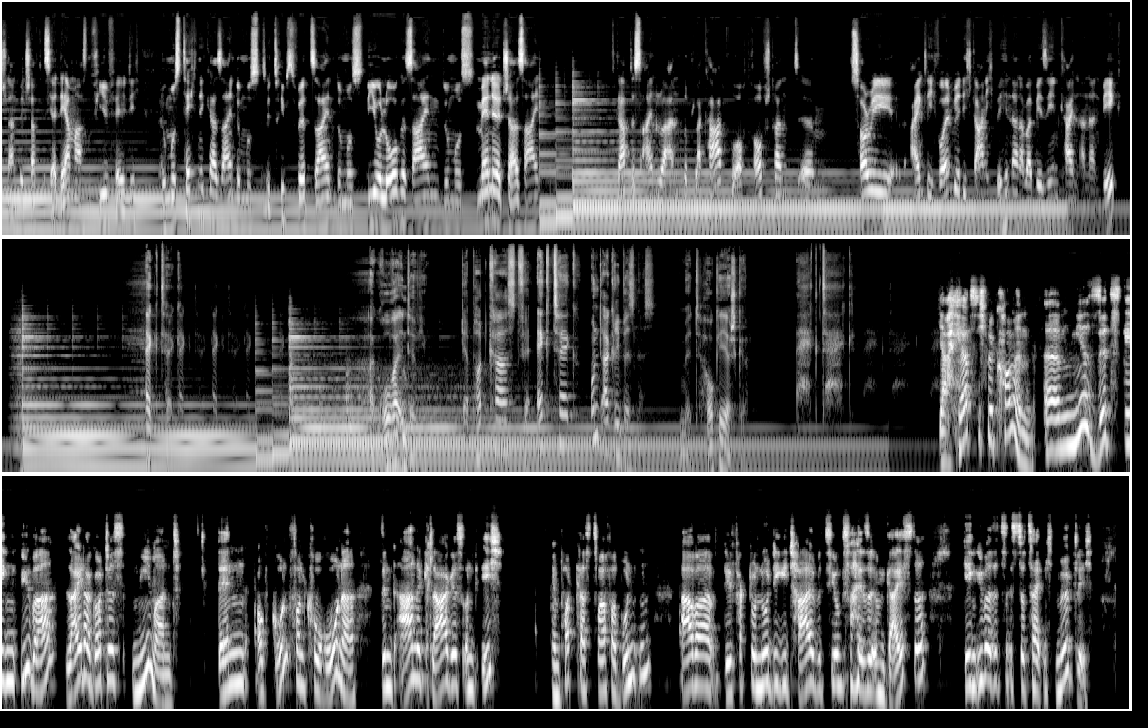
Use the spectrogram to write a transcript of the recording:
Mensch, Landwirtschaft ist ja dermaßen vielfältig. Du musst Techniker sein, du musst Betriebswirt sein, du musst Biologe sein, du musst Manager sein. Es gab das ein oder andere Plakat, wo auch drauf stand, ähm, sorry, eigentlich wollen wir dich gar nicht behindern, aber wir sehen keinen anderen Weg. AgTech. Agrora Interview. Der Podcast für AgTech und Agribusiness. Mit Hauke Jeschke. Ja, herzlich willkommen. Ähm, mir sitzt gegenüber leider Gottes niemand. Denn aufgrund von Corona sind Arne Klages und ich im Podcast zwar verbunden, aber de facto nur digital beziehungsweise im Geiste. Gegenüber sitzen ist zurzeit nicht möglich.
